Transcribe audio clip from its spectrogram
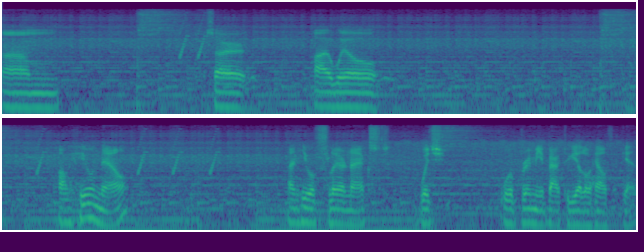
Um, so I will I'll heal now and he will flare next which will bring me back to yellow health again.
